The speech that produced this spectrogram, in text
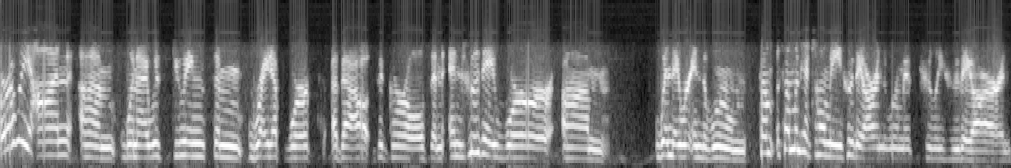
early on, um, when I was doing some write up work about the girls and, and who they were um, when they were in the womb, some, someone had told me who they are in the womb is truly who they are. And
